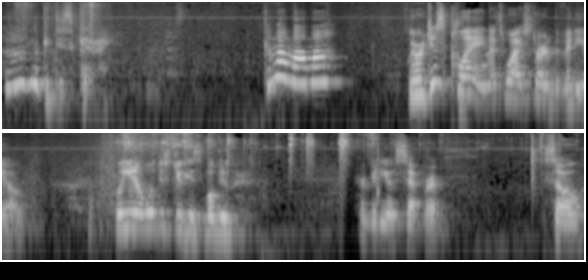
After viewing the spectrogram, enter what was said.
huh? Look at this guy. Come on, Mama. We were just playing. That's why I started the video. Well, you know, we'll just do his, we'll do her video separate. So,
